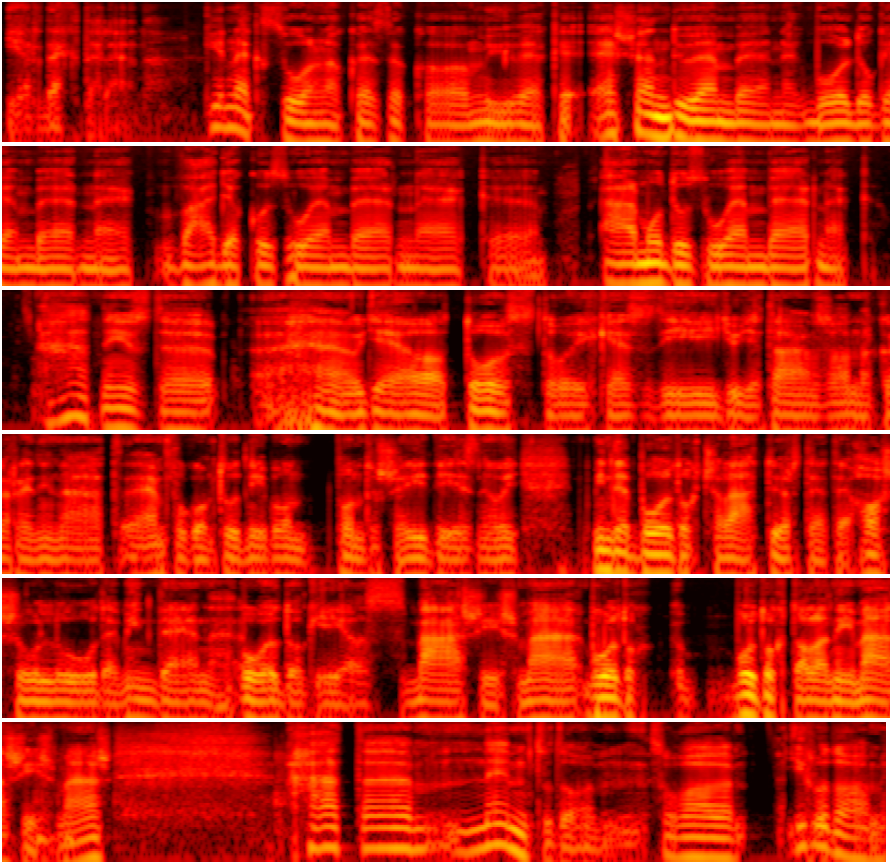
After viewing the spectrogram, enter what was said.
érdektelen. Kinek szólnak ezek a művek? Esendő embernek, boldog embernek, vágyakozó embernek, álmodozó embernek? Hát nézd, ugye a Tolstoy kezdi így, ugye talán az annak a Reninát, nem fogom tudni pontosan idézni, hogy minden boldog család története hasonló, de minden boldogé az más és más, boldog, boldogtalané más és más. Hát nem tudom. Szóval irodalmi,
